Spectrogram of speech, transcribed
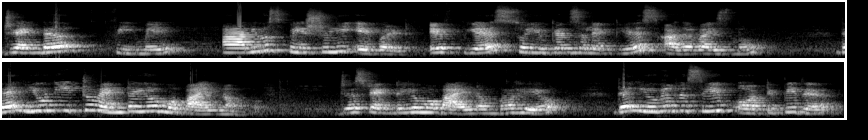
Gender, female. Are you spatially abled? If yes, so you can select yes, otherwise no. Then you need to enter your mobile number. Just enter your mobile number here. Then you will receive OTP there.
